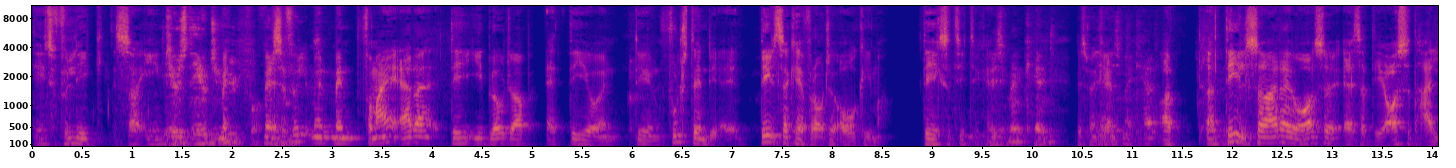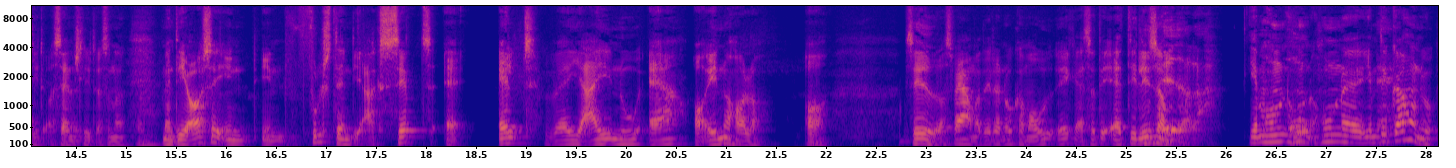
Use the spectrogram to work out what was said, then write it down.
det- er selvfølgelig ikke så entydigt. Det er jo stereotyp, Men, for men, selvfølgelig, men, men for mig er der det i blowjob, at det er jo en, det er en fuldstændig... Dels så kan jeg få lov til at overgive mig. Det er ikke så tit, det kan. Hvis man kan. Hvis man Ja, kan. hvis man kan. Og, og dels så er der jo også, altså det er også dejligt og sanseligt og sådan noget, men det er også en, en fuldstændig accept af alt, hvad jeg nu er og indeholder, og sædet og sværm og det, der nu kommer ud, ikke? Altså det, at det er ligesom... Jamen, hun, hun, hun, øh, jamen det gør hun jo.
